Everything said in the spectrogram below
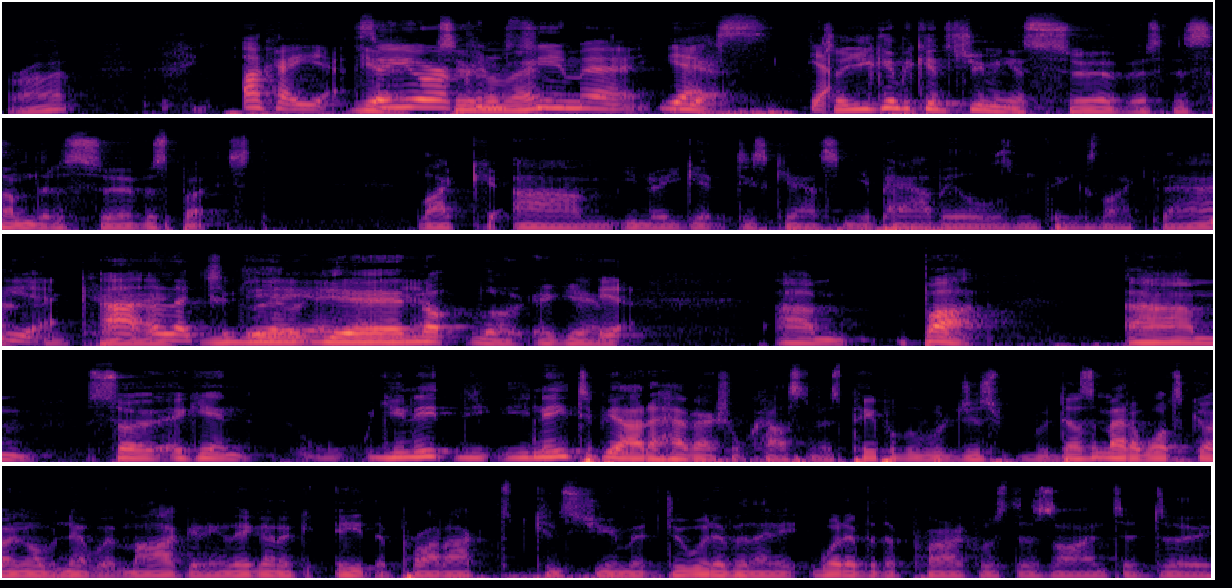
right? okay, yeah. Yeah, So you're a see what I mean? consumer. Yes. Yeah. So you can be consuming a service. There's some that are service based. Like, um, you know, you get discounts in your power bills and things like that. Yeah. Uh, electric- yeah, yeah, yeah, yeah. Not look again. Yeah. Um, but um, so again, you need you need to be able to have actual customers. People that would just it doesn't matter what's going on with network marketing. They're going to eat the product, consume it, do whatever they whatever the product was designed to do.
